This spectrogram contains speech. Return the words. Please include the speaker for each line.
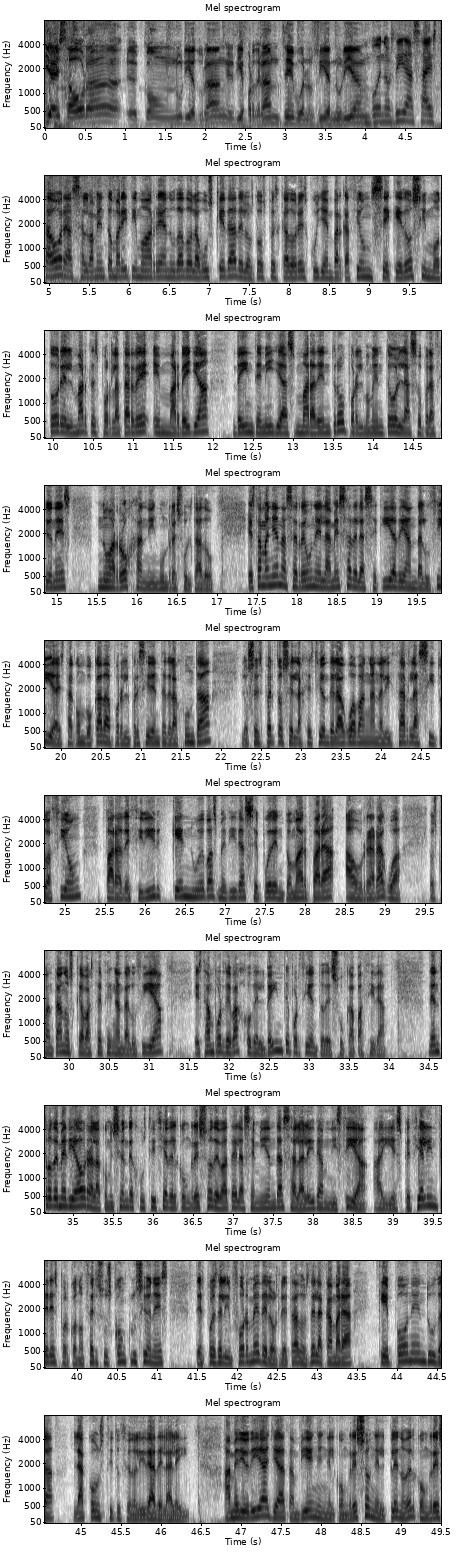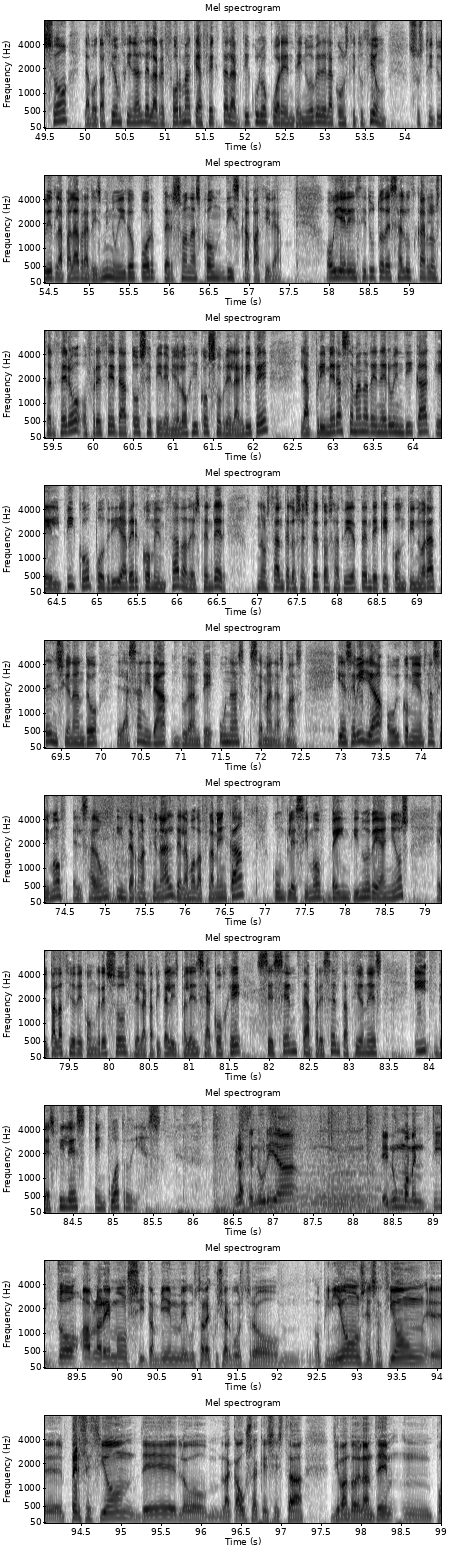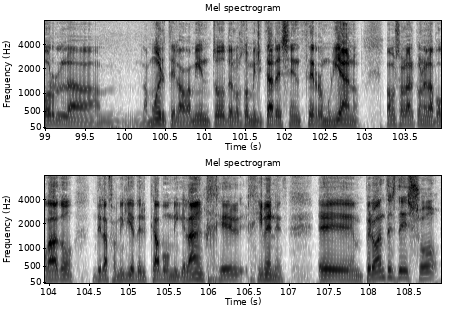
Speaker 1: Y a esta hora, eh, con Nuria Durán, el día por delante. Buenos días, Nuria.
Speaker 2: Buenos días. A esta hora, Salvamento Marítimo ha reanudado la búsqueda de los dos pescadores cuya embarcación se quedó sin motor el martes por la tarde en Marbella, 20 millas mar adentro. Por el momento, las operaciones no arrojan ningún resultado. Esta mañana se reúne la Mesa de la Sequía de Andalucía. Está convocada por el presidente de la Junta. Los expertos en la gestión del agua van a analizar la situación para decidir qué nuevas medidas se pueden tomar para ahorrar agua. Los pantanos que abastecen Andalucía están por debajo del 20% de su capacidad. Dentro de media hora, la Comisión de Justicia del Congreso debate las enmiendas a la ley de amnistía. Hay especial interés por conocer sus conclusiones después del informe de los letrados de la Cámara que pone en duda la constitucionalidad de la ley. A mediodía, ya también en el Congreso, en el Pleno del Congreso, la votación final de la reforma que afecta al artículo 49 de la Constitución, sustituir la palabra disminuido por personas con discapacidad. Hoy el Instituto de Salud Carlos III ofrece datos epidemiológicos sobre la gripe. La primera semana de enero indica que el pico podría haber comenzado a descender. No obstante, los expertos advierten de que continuará tensionando la sanidad durante unas semanas más. Y en Sevilla, hoy comienza Simov, el Salón Internacional de la Moda Flamenca. Cumple Simov 29 años. El Palacio de Congresos de la capital hispalense acoge 60 presentaciones y desfiles en cuatro días.
Speaker 1: Gracias, Nuria. En un momentito hablaremos y también me gustaría escuchar vuestra opinión, sensación, eh, percepción de la causa que se está llevando adelante mm, por la, muerte, el ahogamiento de los dos militares en Cerro Muriano. Vamos a hablar con el abogado de la familia del cabo Miguel Ángel Jiménez. Eh, pero antes de eso,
